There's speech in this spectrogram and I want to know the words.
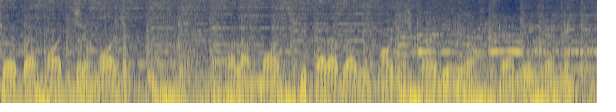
જોરદાર મોજ છે, મોજ. ઓલા મોજ ગીતારાબાઈ મોજ કરી દીધી હો ટ્રેન્ડિંગ ટ્રેન્ડિંગ તો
